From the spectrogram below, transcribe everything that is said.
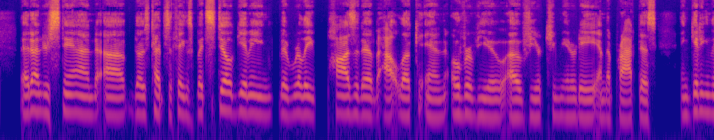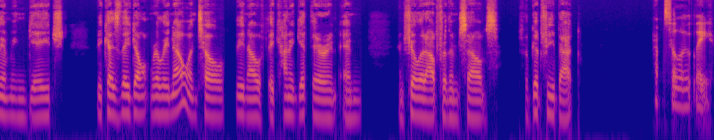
that understand uh, those types of things, but still giving the really positive outlook and overview of your community and the practice and getting them engaged because they don't really know until you know if they kind of get there and and and fill it out for themselves. So good feedback. Absolutely.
